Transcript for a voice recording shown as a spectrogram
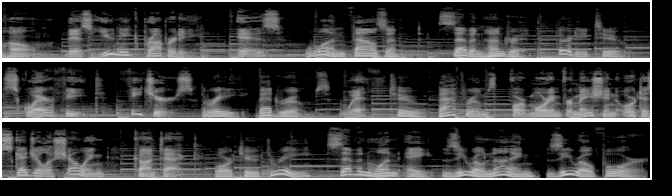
home. This unique property is 1,732 square feet. Features 3 bedrooms with 2 bathrooms For more information or to schedule a showing, contact 423 718 0904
